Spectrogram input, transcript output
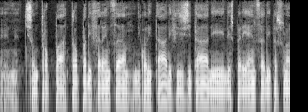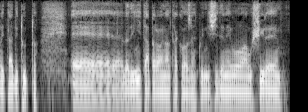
eh, ci sono troppa, troppa, differenza di qualità, di fisicità, di, di esperienza, di personalità, di tutto. E la dignità però è un'altra cosa, quindi ci tenevo a uscire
